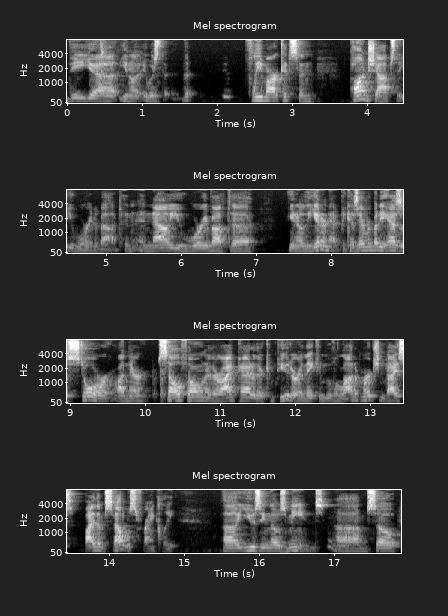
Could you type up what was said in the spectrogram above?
the uh, you know it was the, the, flea markets and pawn shops that you worried about, and and now you worry about uh, you know the internet because everybody has a store on their cell phone or their ipad or their computer and they can move a lot of merchandise by themselves frankly uh, using those means. Um, so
